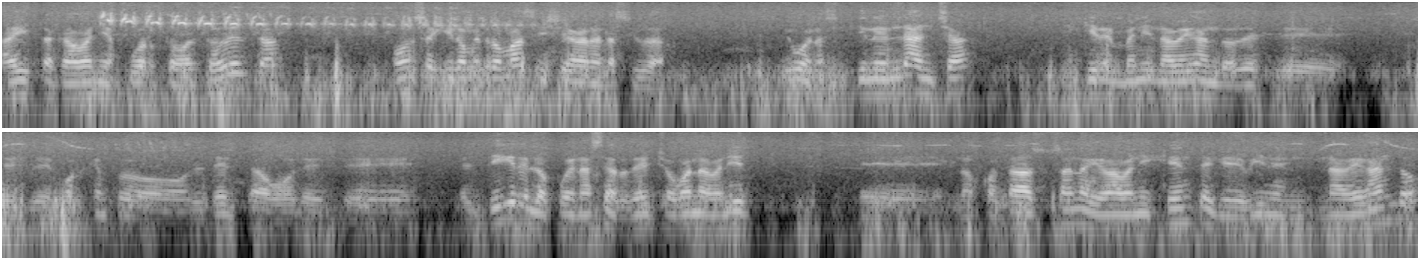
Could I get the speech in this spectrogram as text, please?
ahí está Cabañas Puerto Alto Delta, 11 kilómetros más y llegan a la ciudad. Y bueno, si tienen lancha y quieren venir navegando desde, desde por ejemplo, el Delta o desde el Tigre, lo pueden hacer. De hecho, van a venir, eh, nos contaba Susana que va a venir gente que vienen navegando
